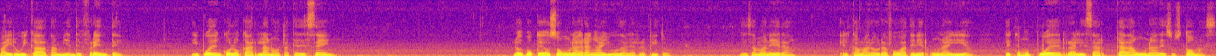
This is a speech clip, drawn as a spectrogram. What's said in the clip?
va a ir ubicada también de frente y pueden colocar la nota que deseen. Los boquejos son una gran ayuda, les repito. De esa manera el camarógrafo va a tener una guía de cómo pueden realizar cada una de sus tomas.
